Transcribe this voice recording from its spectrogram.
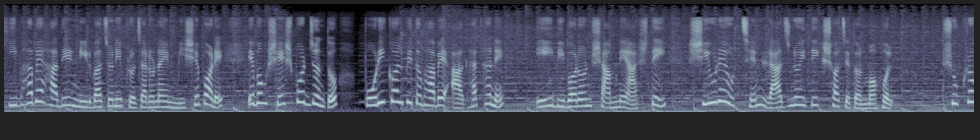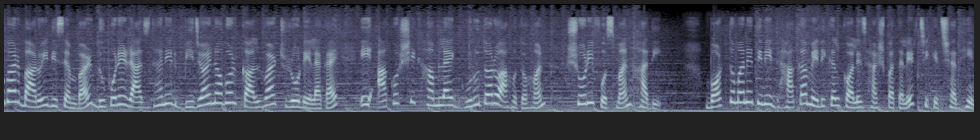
কীভাবে হাদির নির্বাচনী প্রচারণায় মিশে পড়ে এবং শেষ পর্যন্ত পরিকল্পিতভাবে আঘাত হানে, এই বিবরণ সামনে আসতেই শিউরে উঠছেন রাজনৈতিক সচেতন মহল। শুক্রবার বারোই ডিসেম্বর দুপুরে রাজধানীর বিজয়নগর কালভার্ট রোড এলাকায় এই আকস্মিক হামলায় গুরুতর আহত হন শরীফ ওসমান হাদি। বর্তমানে তিনি ঢাকা মেডিকেল কলেজ হাসপাতালের চিকিৎসাধীন।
